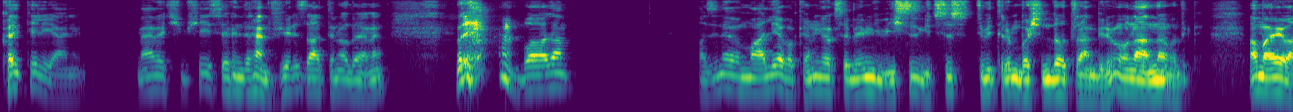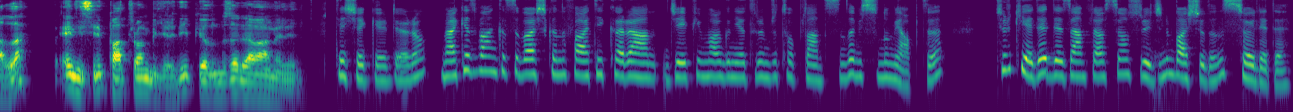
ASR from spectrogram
kaliteli yani. Mehmet Şimşek'i sevindiren bir biri zaten o da hemen. Bu adam Hazine ve Maliye Bakanı mı yoksa benim gibi işsiz güçsüz Twitter'ın başında oturan biri mi onu anlamadık. Ama eyvallah. En iyisini patron bilir deyip yolumuza devam edelim. Teşekkür ediyorum. Merkez Bankası Başkanı Fatih Karahan, JP Morgan yatırımcı toplantısında bir sunum yaptı. Türkiye'de dezenflasyon sürecinin başladığını söyledi.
